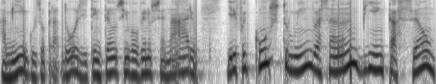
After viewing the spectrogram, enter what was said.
amigos, operadores, e tentando se envolver no cenário. E ele foi construindo essa ambientação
